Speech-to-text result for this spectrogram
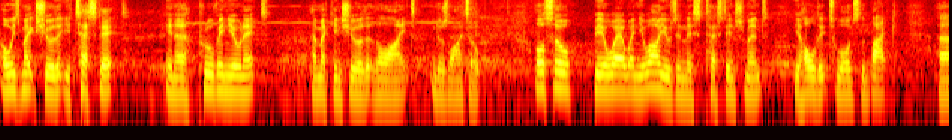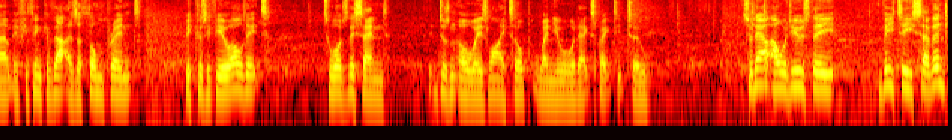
Always make sure that you test it in a proving unit and making sure that the light does light up. Also be aware when you are using this test instrument, you hold it towards the back um, if you think of that as a thumbprint because if you hold it towards this end it doesn't always light up when you would expect it to. So now I would use the VT7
